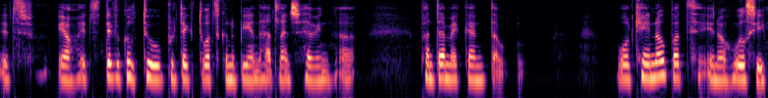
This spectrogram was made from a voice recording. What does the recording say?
it's yeah, it's difficult to predict what's going to be in the headlines having a pandemic and a volcano, but you know, we'll see.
